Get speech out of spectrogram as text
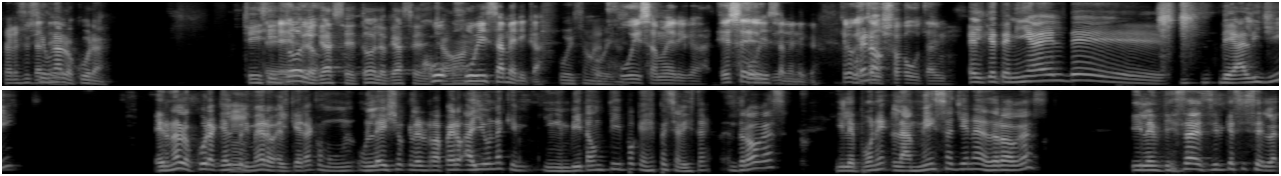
Pero eso sí es una digo. locura. Sí, sí, Eh, todo pero- lo que hace, todo lo que hace el Who, chabón. who is America? Uy, eso me- Uy. Who is America. Ese Who is eh, America? creo que Bueno. está en Showtime. El que tenía el de, de Ali G era una locura, que es el Mm. primero, el que era como un, un late show que era un rapero. Hay una que invita a un tipo que es especialista en drogas y le pone la mesa llena de drogas y le empieza a decir que si se la-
